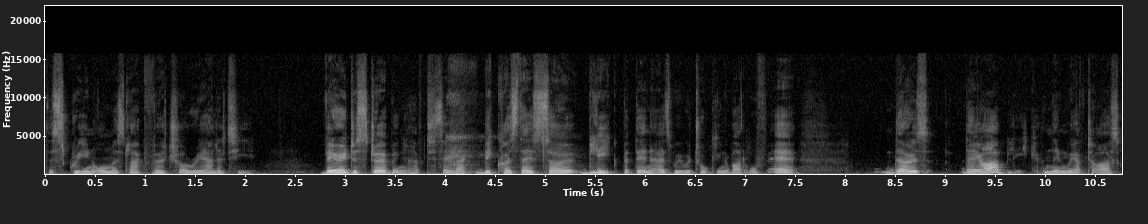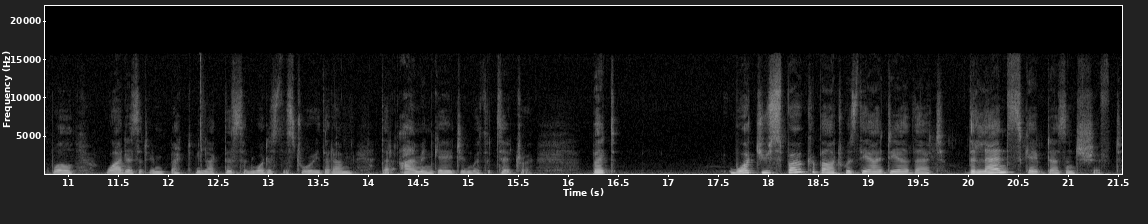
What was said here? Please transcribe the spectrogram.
the screen almost like virtual reality. Very disturbing, I have to say, like because they're so bleak. But then, as we were talking about off air, those they are bleak, and then we have to ask, well, why does it impact me like this, and what is the story that I'm that I'm engaging with, etc. But what you spoke about was the idea that the landscape doesn't shift.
